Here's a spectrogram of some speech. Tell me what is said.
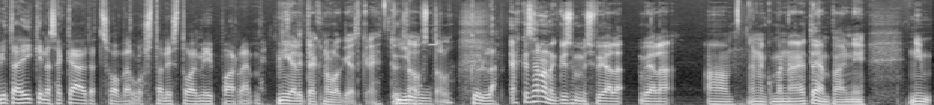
mitä ikinä sä käytät sovellusta, niin se toimii paremmin. Niin, eli teknologiat kehittyy Juu, taustalla. Kyllä. Ehkä sellainen kysymys vielä, vielä uh, ennen kuin mennään eteenpäin, niin, niin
